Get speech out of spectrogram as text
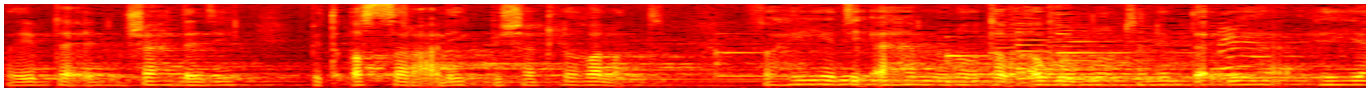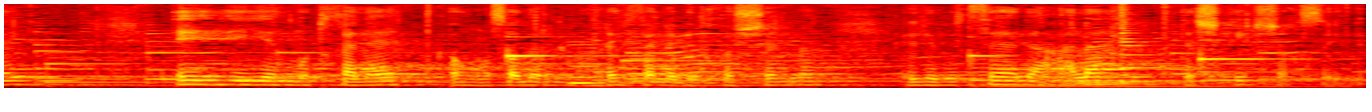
فيبدأ المشاهدة دي بتأثر عليك بشكل غلط. فهي دي أهم نقطة وأول نقطة نبدأ بيها هي إيه هي المدخلات أو مصادر المعرفة اللي بتخش لنا اللي بتساعد على تشكيل شخصيتنا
